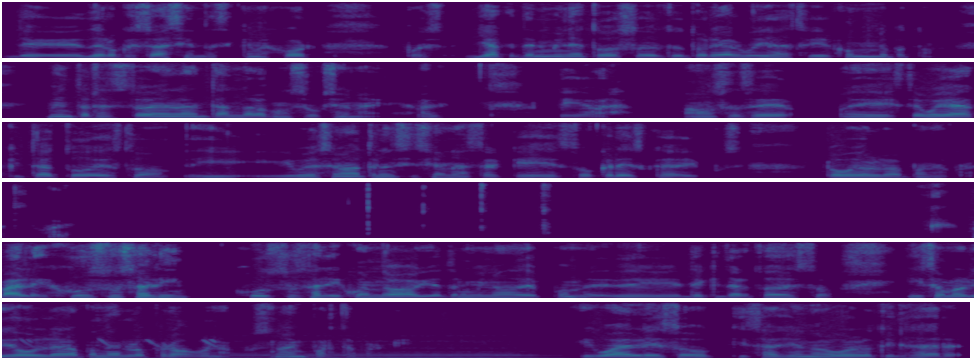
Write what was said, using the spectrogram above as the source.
de, lo que estoy haciendo, así que mejor, pues ya que termine todo esto del tutorial, voy a seguir con Mundo Patón. Mientras estoy adelantando la construcción aérea, ¿vale? Y ahora, vamos a hacer, este voy a quitar todo esto y, y voy a hacer una transición hasta que esto crezca y pues lo voy a volver a poner por aquí, ¿vale? Vale, justo salí, justo salí cuando había terminado de, poner, de, de, quitar todo esto y se me olvidó volver a ponerlo, pero bueno, pues no importa porque igual eso quizás ya no lo vuelvo a utilizar,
